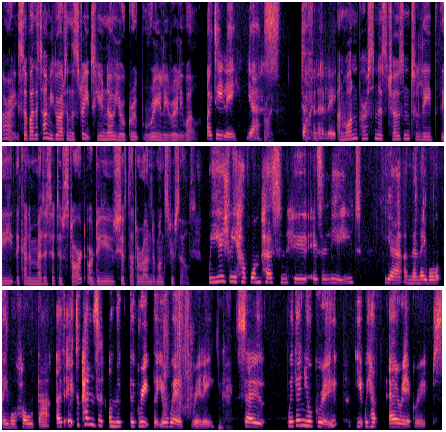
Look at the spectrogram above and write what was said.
All right. So by the time you go out on the streets, you know your group really, really well. Ideally, yes. Right. Definitely. Right. And one person is chosen to lead the, the kind of meditative start, or do you shift that around amongst yourselves? We usually have one person who is a lead yeah and then they will they will hold that uh, it depends on the, the group that you're with really okay so within your group you, we have area groups,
